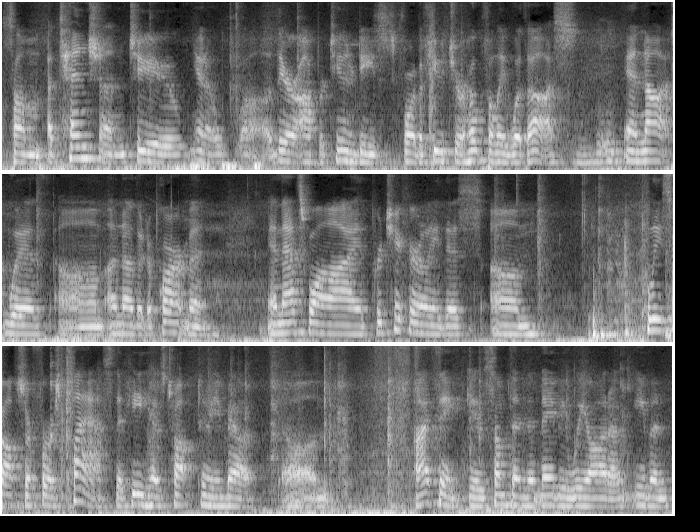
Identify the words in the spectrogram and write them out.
some attention to, you know, uh, their opportunities for the future, hopefully with us and not with um, another department. And that's why particularly this um, police officer first class that he has talked to me about, um, I think is something that maybe we ought to even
